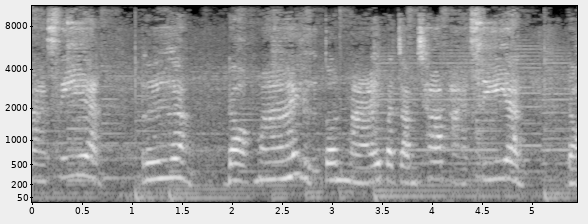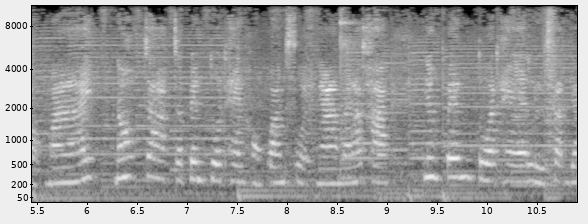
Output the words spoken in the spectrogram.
อาเซียน เรื่อง ดอกไม้หรือต้นไม้ประจำชาติอาเซียน ดอกไม้นอกจากจะเป็นตัวแทนของความสวยงามแล้วนะคะ ยังเป็นตัวแทนหรือสัญ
